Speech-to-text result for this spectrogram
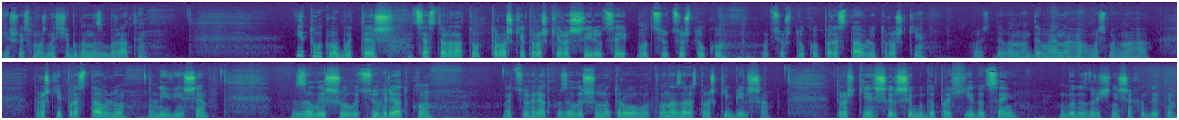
І щось можна ще буде назбирати. І тут, мабуть, теж ця сторона тут трошки-трошки розширю цей, оцю цю штуку, оцю штуку переставлю трошки. Ось де вона, де моя нога, ось моя нога. Трошки переставлю лівіше. Залишу оцю грядку. Оцю грядку залишу метрову. Вона зараз трошки більша. Трошки ширший буде прохід оцей, буде зручніше ходити.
